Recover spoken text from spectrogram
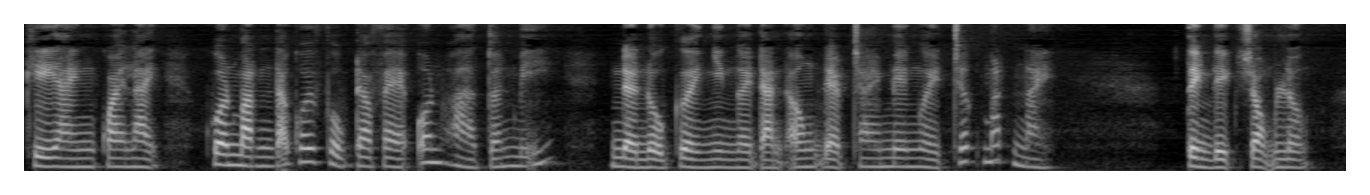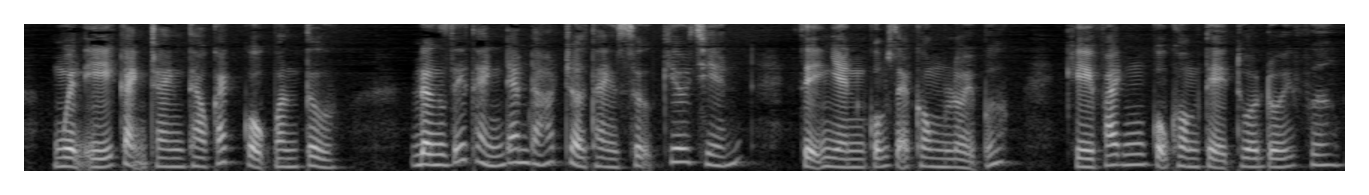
Khi anh quay lại, khuôn mặt đã khôi phục đà vẻ ôn hòa tuấn Mỹ, nở nụ cười nhìn người đàn ông đẹp trai mê người trước mắt này. Tình địch rộng lượng, nguyện ý cạnh tranh theo cách của quân tử. Đừng dĩ thành đem đó trở thành sự kiêu chiến, dĩ nhiên cũng sẽ không lùi bước, khi phách cũng không thể thua đối phương.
